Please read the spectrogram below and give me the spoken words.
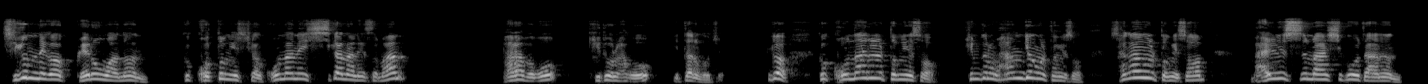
지금 내가 괴로워하는 그 고통의 시간, 고난의 시간 안에서만 바라보고 기도를 하고 있다는 거죠. 그러니까 그 고난을 통해서 힘든 환경을 통해서 상황을 통해서 말씀하시고자 하는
